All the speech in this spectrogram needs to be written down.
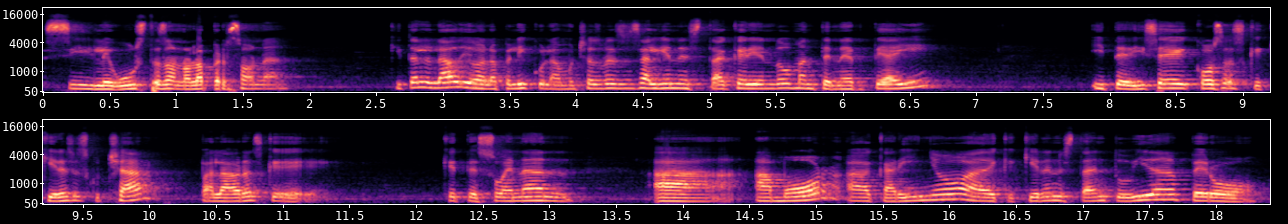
si le gustas o no la persona, quítale el audio a la película. Muchas veces alguien está queriendo mantenerte ahí y te dice cosas que quieres escuchar, palabras que, que te suenan a amor, a cariño, a que quieren estar en tu vida, pero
